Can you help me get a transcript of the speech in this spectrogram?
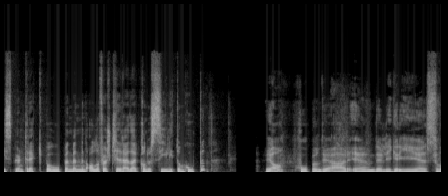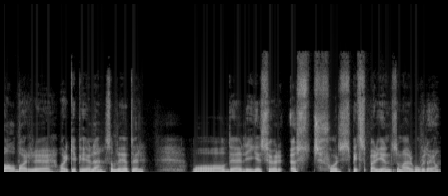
isbjørntrekk på Hopen, men, men aller først, Kjell Reidar, kan du si litt om Hopen? Ja, Hopen det, en, det ligger i Svalbardarkipelet, som det heter. Og det ligger sør-øst for Spitsbergen, som er hovedøya.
